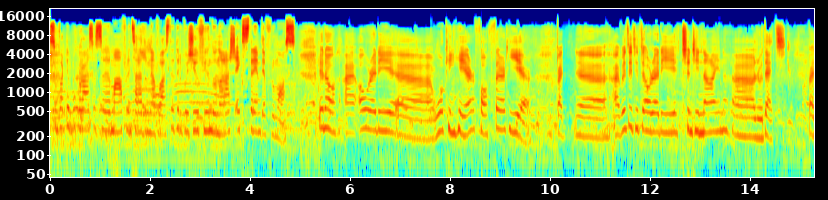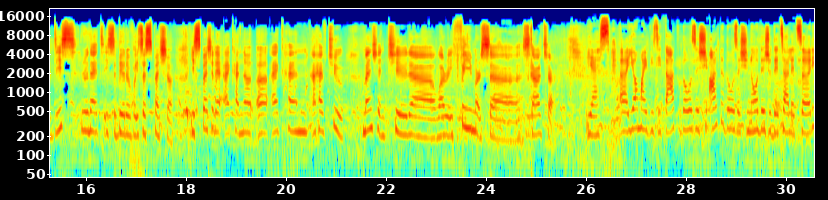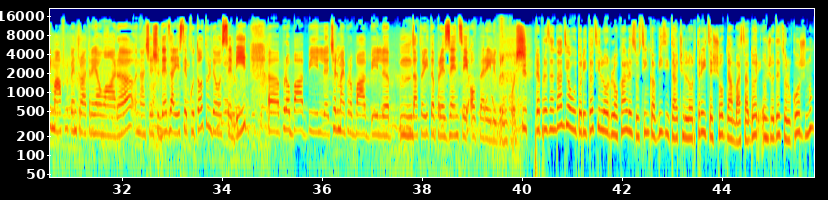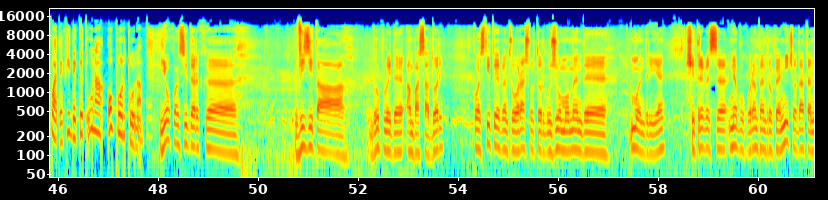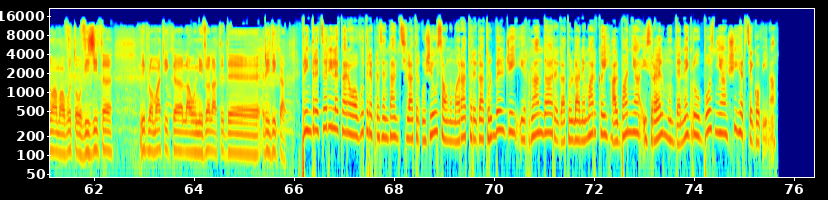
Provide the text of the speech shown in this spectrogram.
Sunt foarte bucuroasă să mă aflu în țara dumneavoastră, Târgu Jiu fiind un oraș extrem de frumos. You know, I already uh, working here for 30 years, but uh, I visited already 29 uh, Rudettes. But this lunette is beautiful. It's special. Especially, I cannot. Uh, I can. I have to mention to the very famous uh, sculpture. Yes. Uh, eu am mai vizitat 20, alte 29 de județe ale țării, mă aflu pentru a treia oară în acest județ, dar este cu totul deosebit, uh, probabil, cel mai probabil datorită prezenței operei lui Brâncuș. Reprezentanții autorităților locale susțin că vizita celor 38 de ambasadori în județul Gorj nu poate fi decât una oportună. Eu consider că vizita grupului de ambasadori constituie pentru orașul Târgu Jiu un moment de mândrie și trebuie să ne bucurăm pentru că niciodată nu am avut o vizită diplomatică la un nivel atât de ridicat. Printre țările care au avut reprezentanți la Târgu Jiu s-au numărat Regatul Belgiei, Irlanda, Regatul Danemarcăi, Albania, Israel, Muntenegru, Bosnia și Herțegovina.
